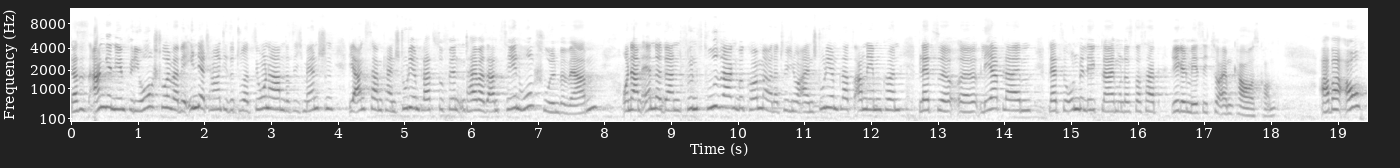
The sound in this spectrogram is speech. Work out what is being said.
Das ist angenehm für die Hochschulen, weil wir in der Tat die Situation haben, dass sich Menschen, die Angst haben, keinen Studienplatz zu finden, teilweise an zehn Hochschulen bewerben und am Ende dann fünf Zusagen bekommen, aber natürlich nur einen Studienplatz annehmen können, Plätze äh, leer bleiben, Plätze unbelegt bleiben und dass deshalb regelmäßig zu einem Chaos kommt. Aber auch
